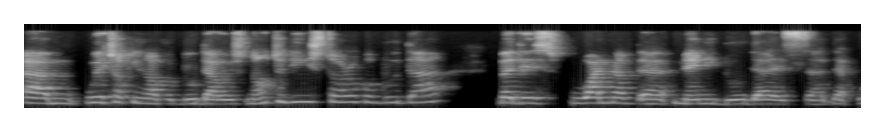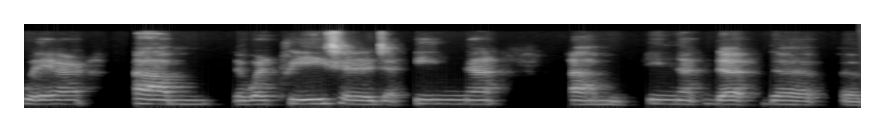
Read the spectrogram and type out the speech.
um, we're talking of a Buddha who is not the historical Buddha, but is one of the many Buddhas uh, that were um, that were created in uh, um, in the, the uh,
